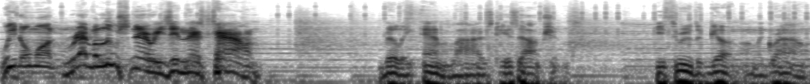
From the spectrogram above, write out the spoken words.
We don't want revolutionaries in this town! Billy analyzed his options. He threw the gun on the ground.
